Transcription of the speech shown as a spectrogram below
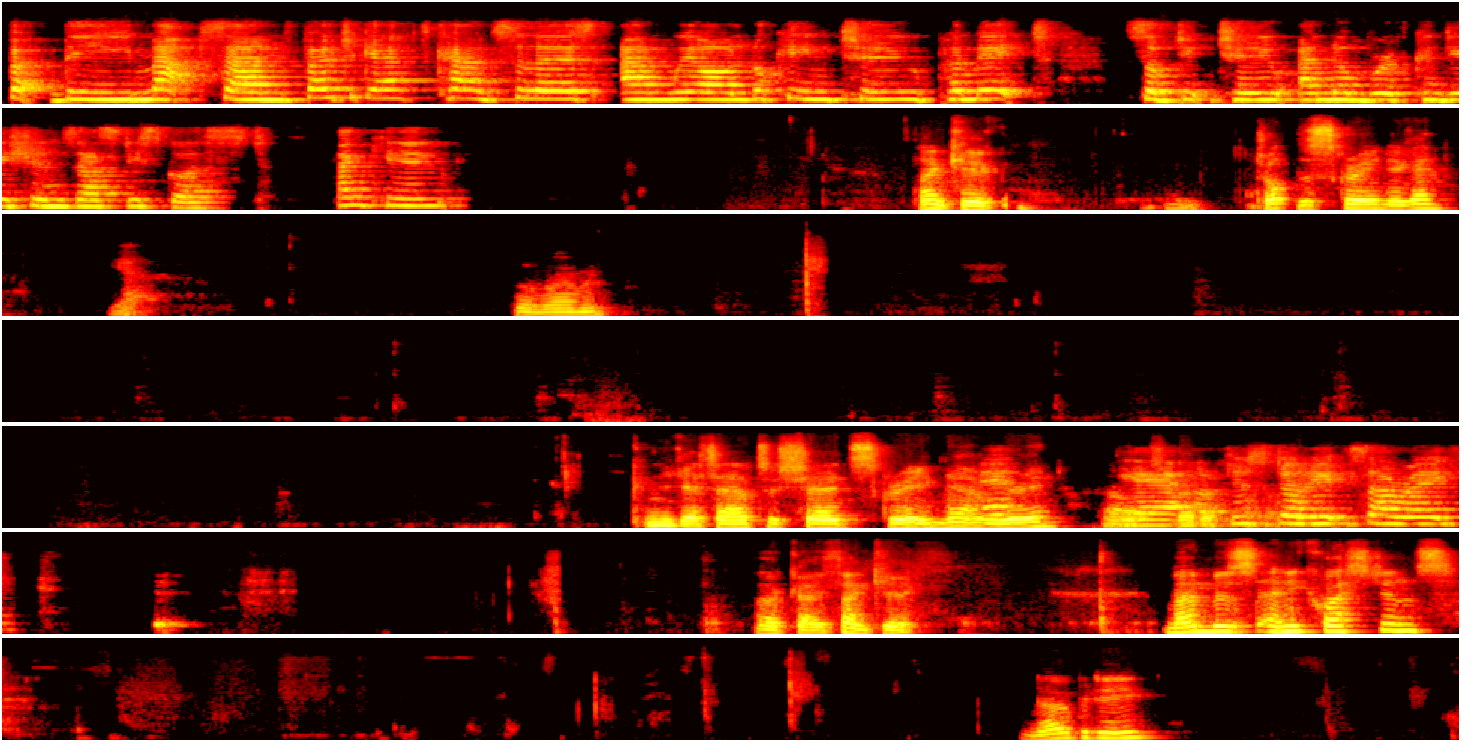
but the maps and photographs councillors, and we are looking to permit subject to a number of conditions as discussed. Thank you. Thank you. Drop the screen again. Yeah. For a moment. Can you get out of shared screen now Yeah. you're in? Oh, yeah. I've just done it, sorry. Okay, thank you. Members, any questions? Nobody?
